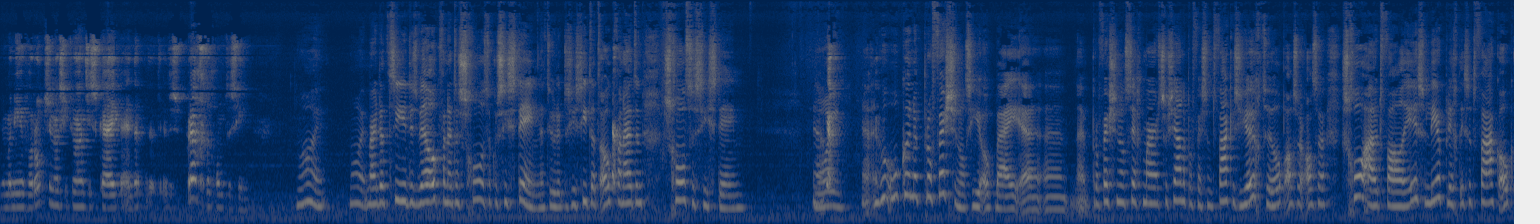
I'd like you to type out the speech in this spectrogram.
de manier waarop ze naar situaties kijken. En dat, dat, het is prachtig om te zien. Mooi. Mooi, maar dat zie je dus wel ook vanuit een school, dat is ook een systeem natuurlijk. Dus je ziet dat ook vanuit een schoolse systeem. Ja. Mooi. Ja, en hoe, hoe kunnen professionals hier ook bij, uh, uh, professionals zeg maar, sociale professionals, vaak is jeugdhulp, als er, als er schooluitval is, leerplicht, is het vaak ook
